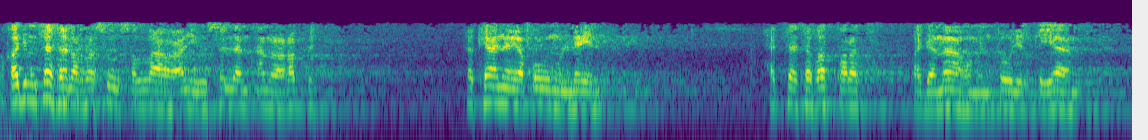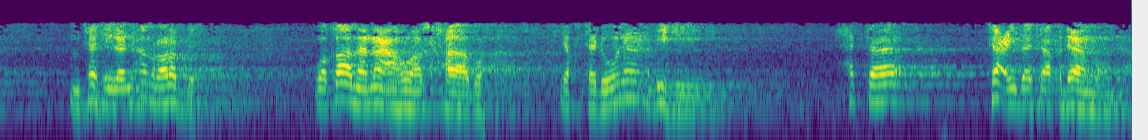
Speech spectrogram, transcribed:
وقد امتثل الرسول صلى الله عليه وسلم أمر ربه فكان يقوم الليل حتى تفطرت قدماه من طول القيام امتثلا أمر ربه وقام معه أصحابه يقتدون به حتى تعبت أقدامهم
